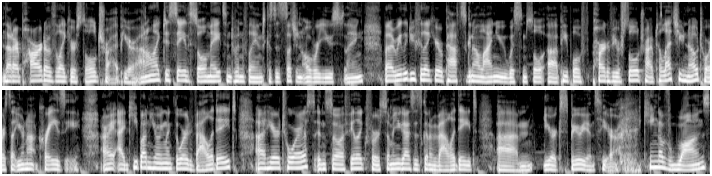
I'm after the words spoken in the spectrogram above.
that are part of like your soul tribe here. I don't like to say soulmates and twin flames because it's such an overused thing, but I really do feel like your path is going to align you with some soul uh, people part of your soul tribe to let you know, Taurus, that you're not crazy. All right. I keep on hearing like the word validate uh, here, Taurus. And so I feel like for some of you guys, it's going to validate um, your experience here. King of Wands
